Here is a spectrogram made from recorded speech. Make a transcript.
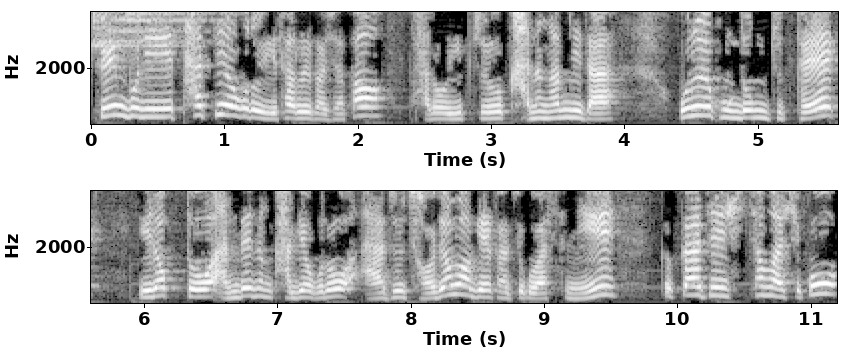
주인분이 타 지역으로 이사를 가셔서 바로 입주 가능합니다. 오늘 공동주택 1억도 안 되는 가격으로 아주 저렴하게 가지고 왔으니 끝까지 시청하시고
